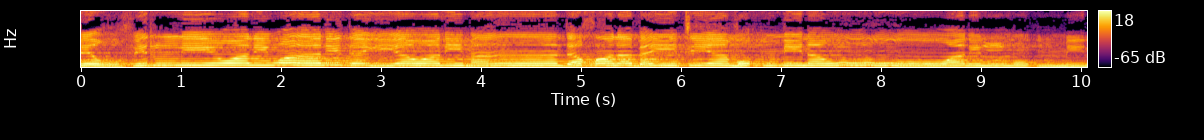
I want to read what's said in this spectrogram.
اغفر لي ولوالدي ولمن دخل بيتي مؤمنا وللمؤمنين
